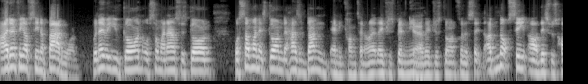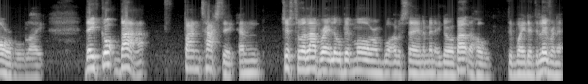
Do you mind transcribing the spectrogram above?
I don't think I've seen a bad one. Whenever you've gone or someone else has gone or someone that's gone that hasn't done any content on it, they've just been, you yeah. know, they've just gone for the sake. I've not seen, oh, this was horrible. Like they've got that fantastic. And just to elaborate a little bit more on what I was saying a minute ago about the whole the way they're delivering it.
